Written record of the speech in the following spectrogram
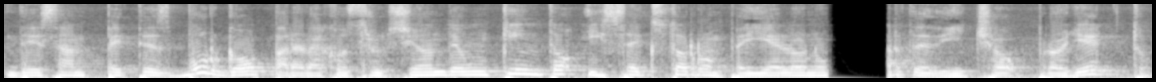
de San Petersburgo para la construcción de un quinto y sexto rompehielo nuclear de dicho proyecto.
